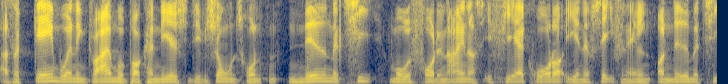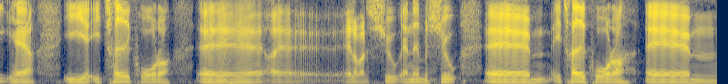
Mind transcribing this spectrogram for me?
Altså game-winning drive mod Buccaneers i divisionsrunden, ned med 10 mod 49ers i fjerde kvartal i NFC-finalen, og ned med 10 her i, i tredje kvartal. Øh, øh, eller var det syv? Ja, ned med 7 øh, i tredje kvartal. Øh,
